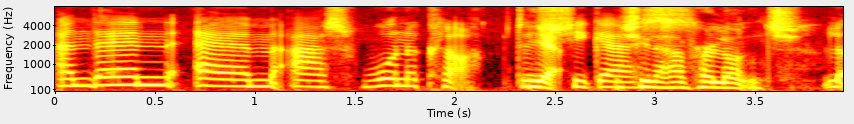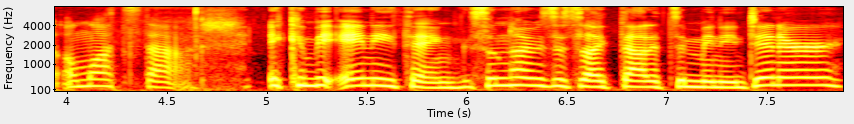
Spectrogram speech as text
And then um, at one o'clock, does yeah, she get? she'll have her lunch. And what's that? It can be anything. Sometimes it's like that. It's a mini dinner,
